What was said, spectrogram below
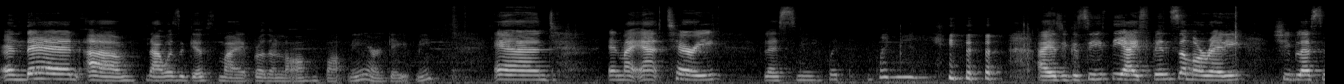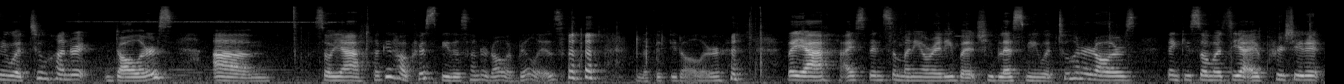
And then um, that was a gift my brother-in-law bought me or gave me. And and my Aunt Terry blessed me with money. As you can see, see, I spent some already. She blessed me with $200. Um, so yeah, look at how crispy this $100 bill is. and the $50. but yeah, I spent some money already, but she blessed me with $200. Thank you so much. Yeah, I appreciate it.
